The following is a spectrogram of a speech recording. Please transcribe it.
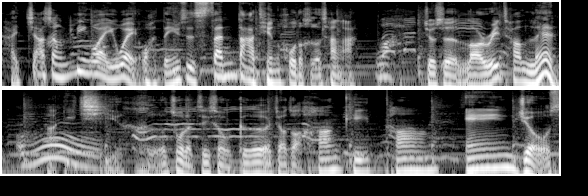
还加上另外一位，哇，等于是三大天后的合唱啊，哇，就是 Loretta Lynn 啊哦一起合作的这首歌叫做《Honky Tonk Angels》。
